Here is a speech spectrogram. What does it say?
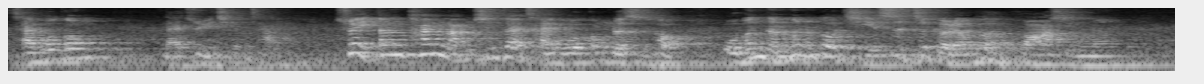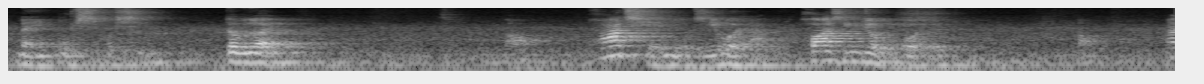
财帛宫来自于钱财。所以当贪狼星在财帛宫的时候，我们能不能够解释这个人会很花心呢？没不行不行，对不对？哦，花钱有机会啦，花心就不会。好，那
